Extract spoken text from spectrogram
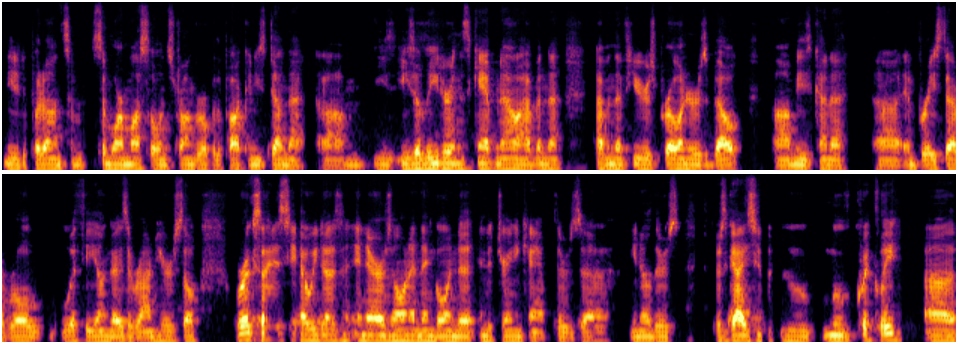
needed to put on some some more muscle and stronger over the puck, and he's done that. Um, he's he's a leader in this camp now, having the having the few years pro under his belt. Um, he's kind of uh, embrace that role with the young guys around here. So we're excited to see how he does in Arizona and then go into into training camp. There's uh, you know there's there's guys who, who move quickly uh,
